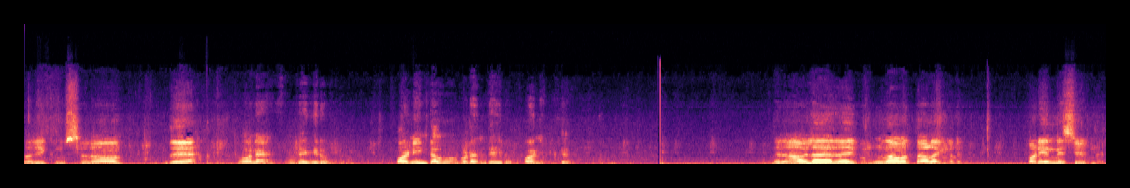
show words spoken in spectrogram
വലൈക്കും സലാം. ഇതേ മോനെ എന്തെങ്കിലും പണി ഉണ്ടാവോ ഇവിടെ എന്തെങ്കിലും പണിക്ക്? ഇന്ന് രാവിലെ ഇപ്പൊ മൂന്നാമത്തെ ആളാ ഇങ്ങൾ പണി അന്വേഷിച്ചു വരുന്നത്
